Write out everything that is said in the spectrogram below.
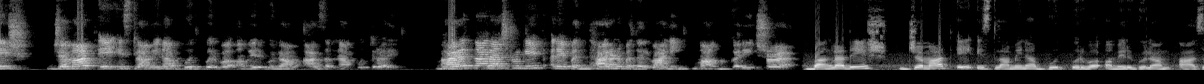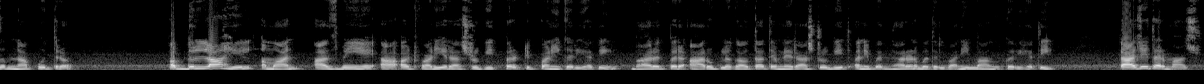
બાંગ્લાદેશ જમાત એ ઇસ્લામીના ભૂતપૂર્વ અમીર ગુલામ આઝમના પુત્રએ ભારતના રાષ્ટ્રગીત અને બંધારણ બદલવાની માંગ કરી છે. બાંગ્લાદેશ જમાત એ ઇસ્લામીના ભૂતપૂર્વ અમીર ગુલામ આઝમના પુત્ર. અબ્દુલ્લા હિલ અમાન આઝમીએ આ અઠવાડિયે રાષ્ટ્રગીત પર ટિપ્પણી કરી હતી. ભારત પર આરોપ લગાવતા તેમણે રાષ્ટ્રગીત અને બંધારણ બદલવાની માંગ કરી હતી. તાજેતરમાં જ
